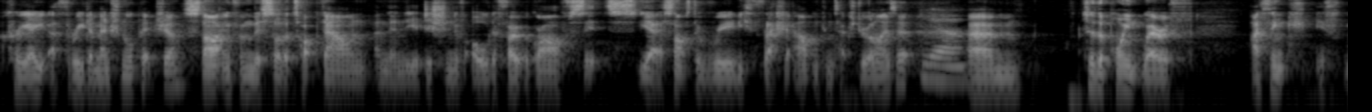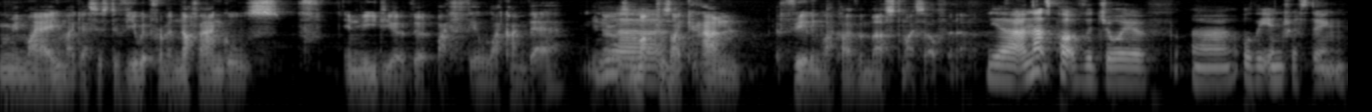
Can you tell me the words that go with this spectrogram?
create a three-dimensional picture starting from this sort of top down and then the addition of older photographs it's yeah it starts to really flesh it out and contextualize it Yeah. um, to the point where if I think if I mean my aim I guess is to view it from enough angles in media that I feel like I'm there you know as much as I can feeling like I've immersed myself in it Yeah, and that's part of the joy of, uh, or the interesting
